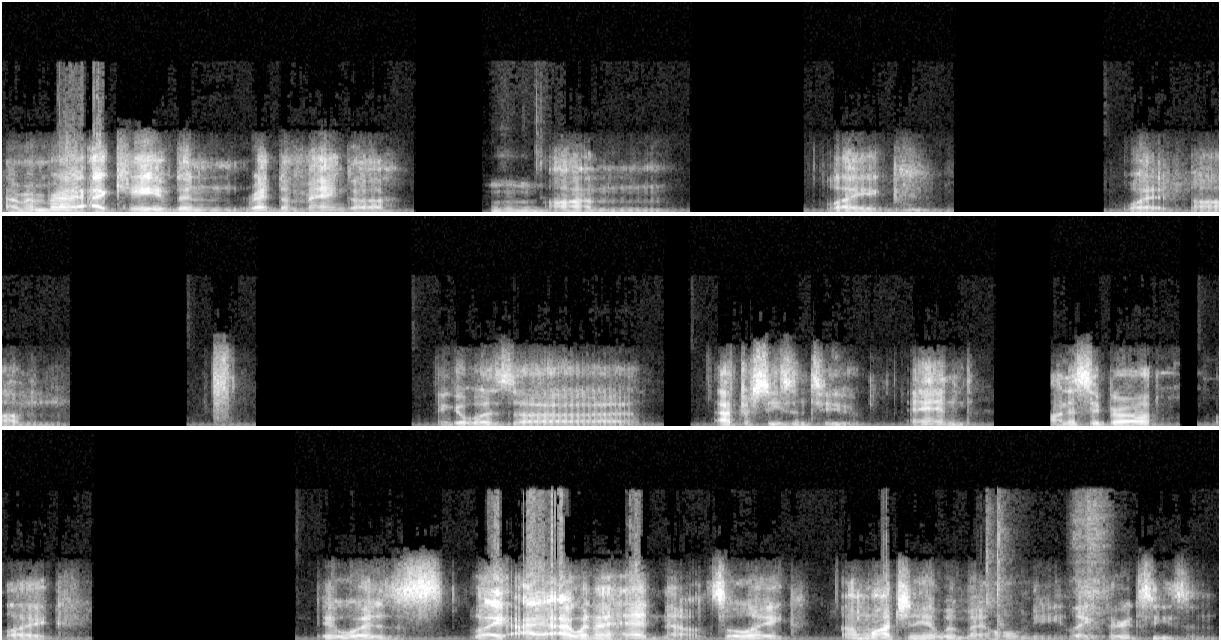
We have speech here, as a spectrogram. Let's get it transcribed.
I remember I, I caved and read the manga Mhm. on like what um I think it was uh after season two and honestly bro like it was like I I went ahead now so like I'm watching it with my homie like third season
